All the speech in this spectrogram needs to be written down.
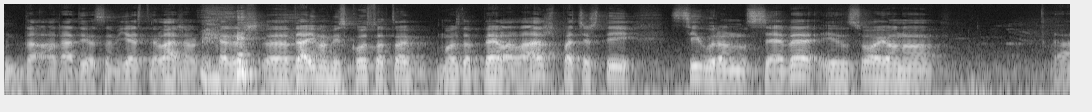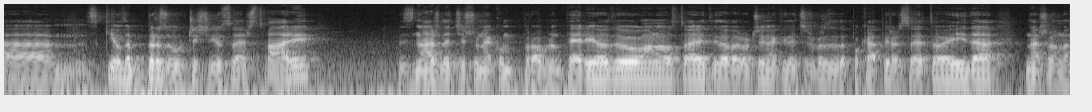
da, radio sam, jeste laž, ali kad kažeš e, da, imam iskustva, to je možda bela laž, pa ćeš ti siguran u sebe i u svoj ono uh, skill da brzo učiš i usvajaš stvari, znaš da ćeš u nekom probnom periodu ono, ostvariti dobar učinak i da ćeš brzo da pokapiraš sve to i da znaš, ono,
